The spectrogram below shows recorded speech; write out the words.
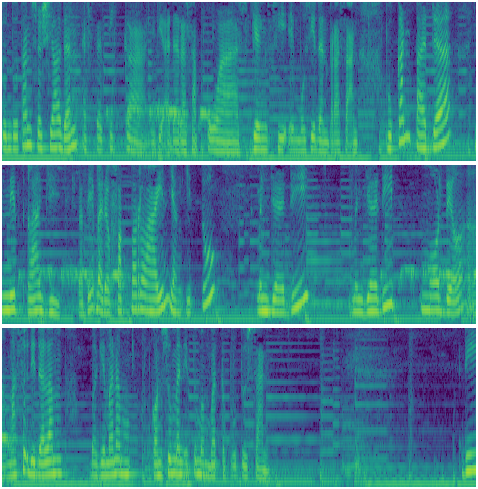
tuntutan sosial dan estetika. Jadi ada rasa puas, gengsi, emosi dan perasaan. Bukan pada need lagi, tapi pada faktor lain yang itu menjadi menjadi model uh, masuk di dalam bagaimana konsumen itu membuat keputusan. Di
